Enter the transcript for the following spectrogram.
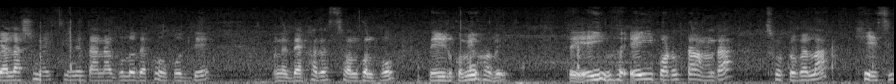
বেলার সময় চিনের দানাগুলো দেখো উপর দিয়ে মানে দেখা যাচ্ছে অল্প অল্প, তো এইরকমই হবে। তো এই এই পরোটা আমরা ছোটোবেলা খেয়েছি।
